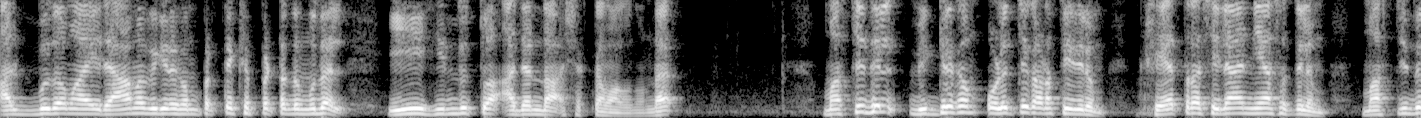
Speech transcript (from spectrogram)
അത്ഭുതമായി രാമവിഗ്രഹം പ്രത്യക്ഷപ്പെട്ടത് മുതൽ ഈ ഹിന്ദുത്വ അജണ്ട ശക്തമാകുന്നുണ്ട്. മസ്ജിദിൽ വിഗ്രഹം ഒളിച്ചു കടത്തിയതിലും ക്ഷേത്ര ശിലാന്യാസത്തിലും മസ്ജിദ്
